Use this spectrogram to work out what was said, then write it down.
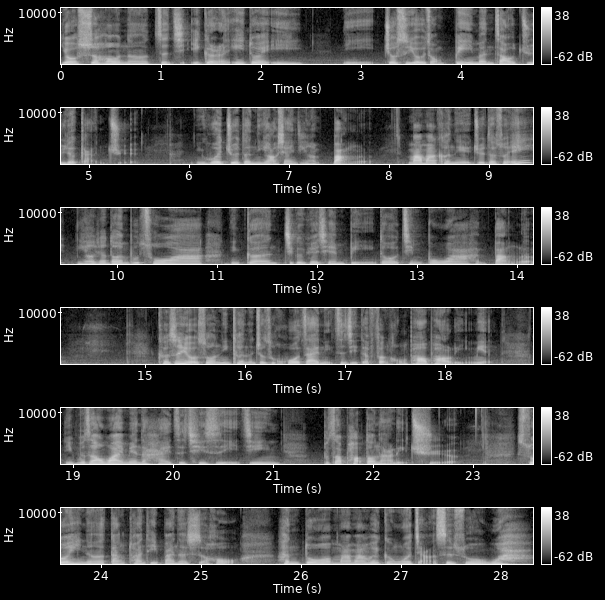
有时候呢，自己一个人一对一，你就是有一种闭门造车的感觉，你会觉得你好像已经很棒了。妈妈可能也觉得说，诶，你好像都很不错啊，你跟几个月前比，你都有进步啊，很棒了。可是有时候你可能就是活在你自己的粉红泡泡里面，你不知道外面的孩子其实已经不知道跑到哪里去了。所以呢，当团体班的时候，很多妈妈会跟我讲是说，哇，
